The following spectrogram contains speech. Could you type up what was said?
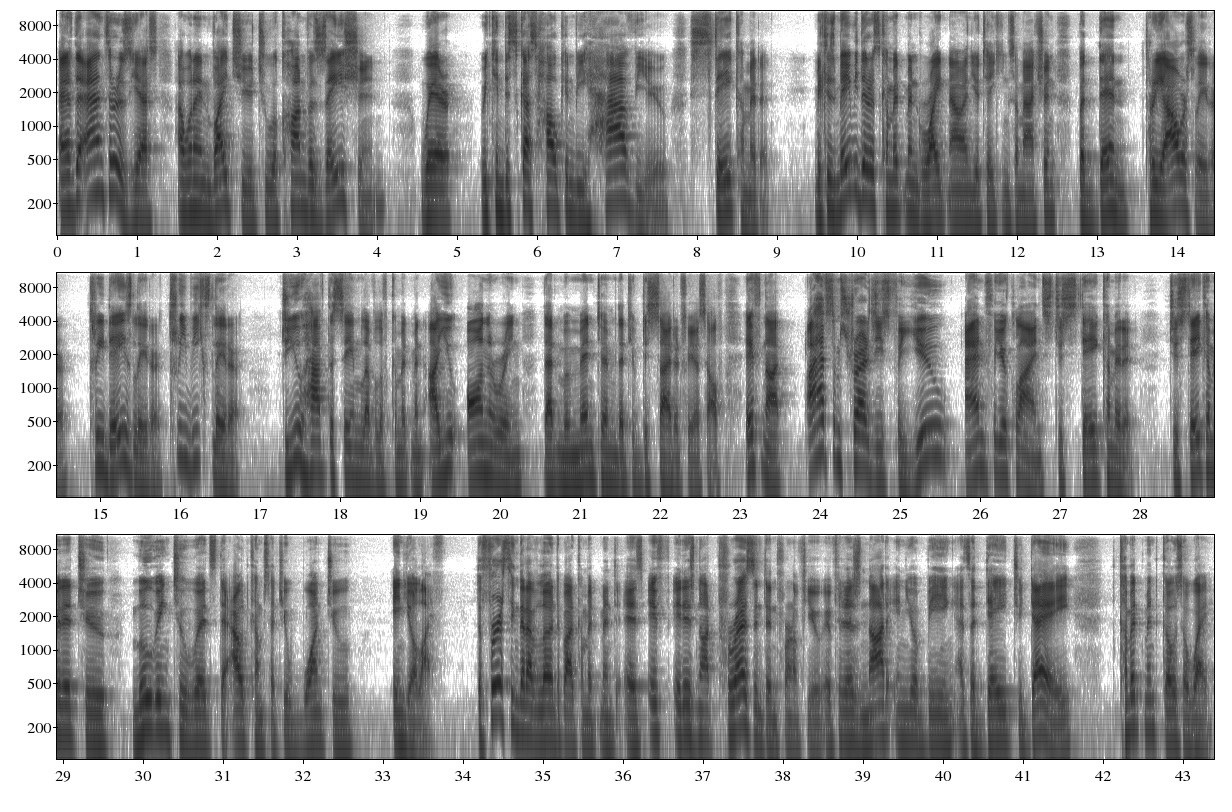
And if the answer is yes, I want to invite you to a conversation where we can discuss how can we have you stay committed. Because maybe there is commitment right now and you're taking some action, but then 3 hours later, 3 days later, 3 weeks later, do you have the same level of commitment? Are you honoring that momentum that you've decided for yourself? If not, I have some strategies for you and for your clients to stay committed, to stay committed to moving towards the outcomes that you want to in your life. The first thing that I've learned about commitment is if it is not present in front of you, if it is not in your being as a day to day, commitment goes away.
